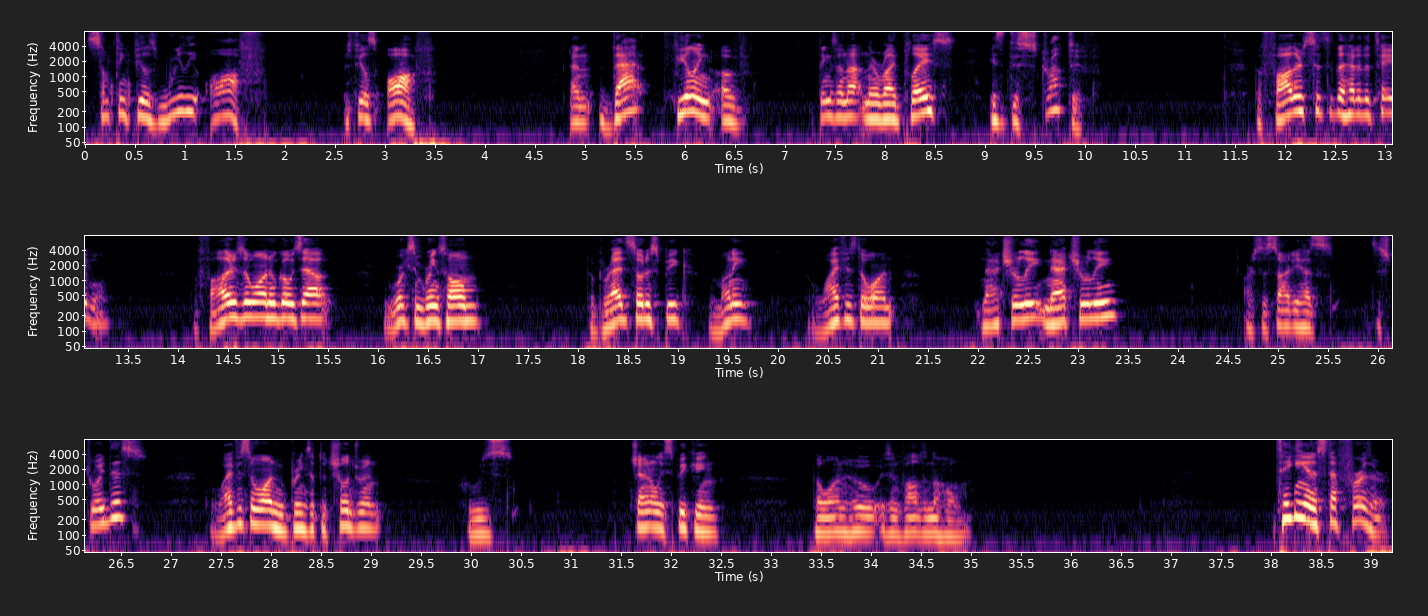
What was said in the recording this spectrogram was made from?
something feels really off. It feels off. And that feeling of things are not in their right place is destructive. The father sits at the head of the table. The father is the one who goes out, he works and brings home the bread, so to speak, the money. The wife is the one. Naturally, naturally, our society has destroyed this. The wife is the one who brings up the children, who's generally speaking the one who is involved in the home. Taking it a step further,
